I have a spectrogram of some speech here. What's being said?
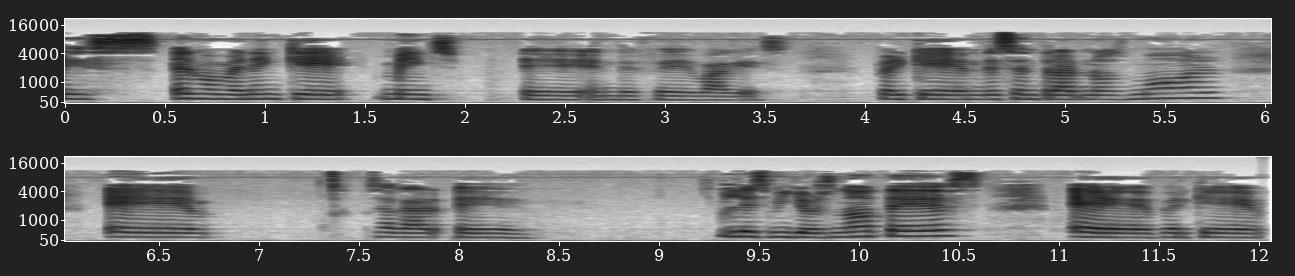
és el moment en què menys eh, hem de fer vagues, perquè hem de centrar-nos molt, eh, sacar eh, les millors notes, eh, perquè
